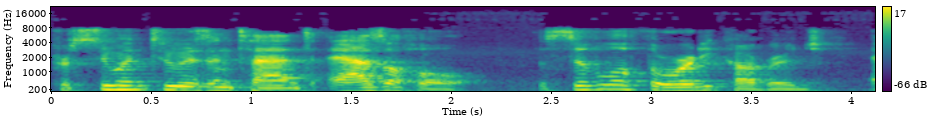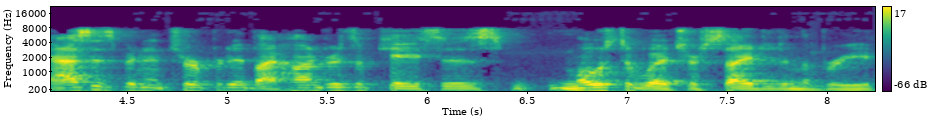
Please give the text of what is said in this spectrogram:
pursuant to his intent as a whole. The civil authority coverage, as has been interpreted by hundreds of cases, most of which are cited in the brief.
